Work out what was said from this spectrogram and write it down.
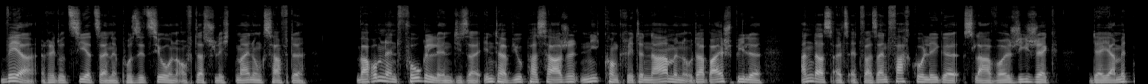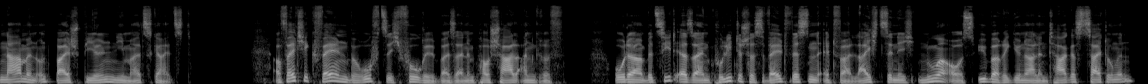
Wer reduziert seine Position auf das schlicht Meinungshafte? Warum nennt Vogel in dieser Interviewpassage nie konkrete Namen oder Beispiele, anders als etwa sein Fachkollege Slavoj Žižek, der ja mit Namen und Beispielen niemals geizt? Auf welche Quellen beruft sich Vogel bei seinem Pauschalangriff? Oder bezieht er sein politisches Weltwissen etwa leichtsinnig nur aus überregionalen Tageszeitungen?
